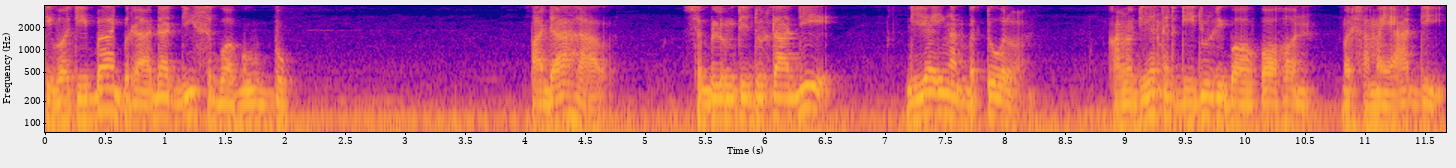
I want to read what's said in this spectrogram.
tiba-tiba berada di sebuah gubuk. Padahal, sebelum tidur tadi, dia ingat betul kalau dia tertidur di bawah pohon bersama Yadi.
